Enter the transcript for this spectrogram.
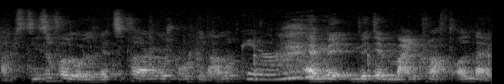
habe ich diese Folge oder letzte Folge angesprochen, keine Ahnung, Ahnung. äh, mit, mit dem Minecraft Online.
